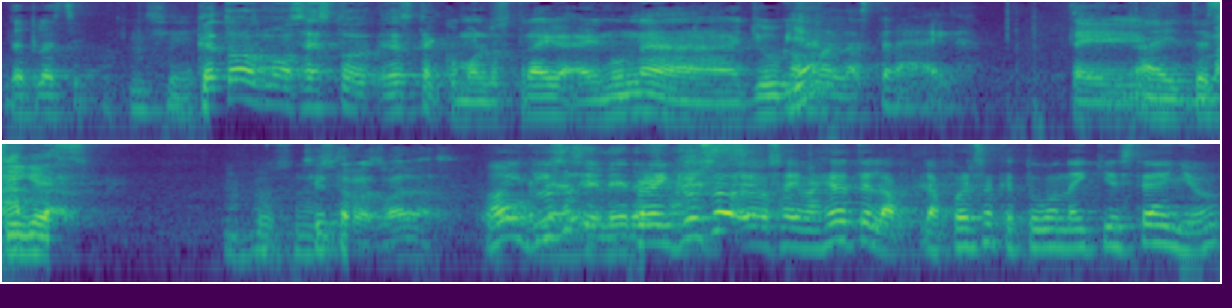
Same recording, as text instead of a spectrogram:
De plástico. Sí. Que de todos modos, esto, este, como los traiga en una lluvia, Como las traiga. Te, Ahí te matas. sigues. Pues, no Sí, sé. te resbalas. No, incluso, pero incluso, o sea, imagínate la, la fuerza que tuvo Nike este año,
